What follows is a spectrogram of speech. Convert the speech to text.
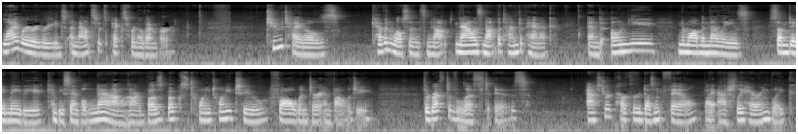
Library Reads announced its picks for November two titles Kevin Wilson's not, Now is Not the Time to Panic and Onyi Nwabineli's Someday Maybe can be sampled now in our BuzzBooks 2022 Fall Winter Anthology. The rest of the list is Astrid Parker Doesn't Fail by Ashley Herring Blake,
